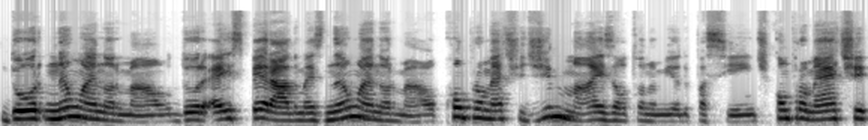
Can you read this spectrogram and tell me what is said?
dor não é normal, dor é esperado, mas não é normal, compromete demais a autonomia do paciente, compromete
